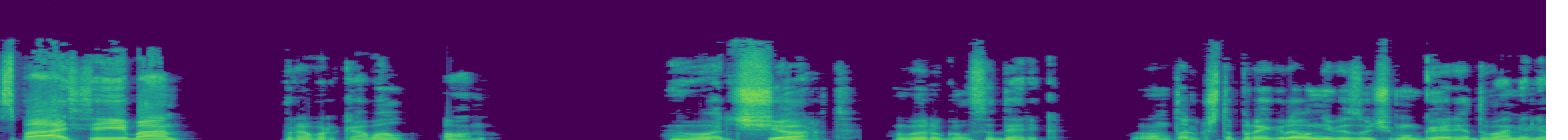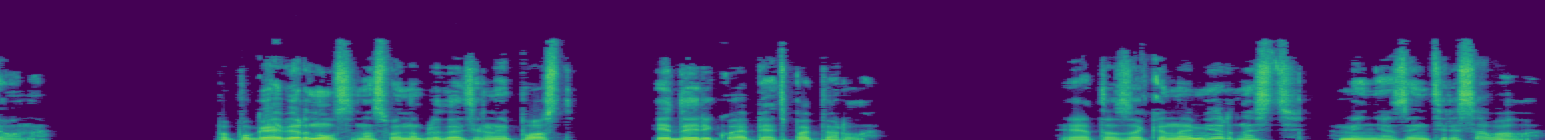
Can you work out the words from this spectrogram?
«Спасибо!» — проворковал он. «Вот черт!» — выругался Дерек. Он только что проиграл невезучему Гэри два миллиона. Попугай вернулся на свой наблюдательный пост, и Дереку опять поперло. Эта закономерность меня заинтересовала.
